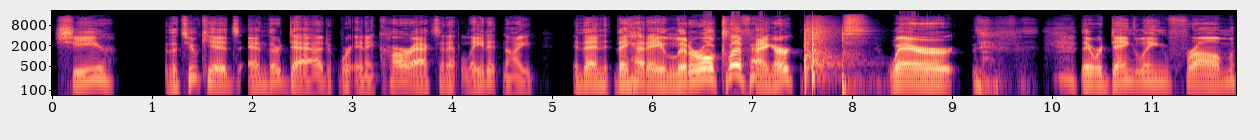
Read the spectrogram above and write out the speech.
she, the two kids, and their dad were in a car accident late at night. And then they had a literal cliffhanger where they were dangling from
